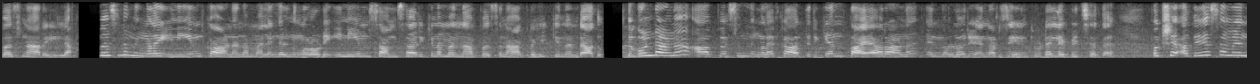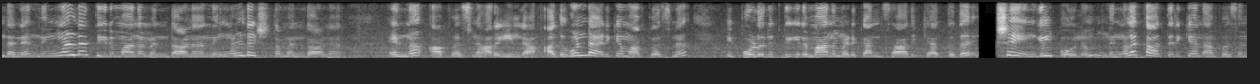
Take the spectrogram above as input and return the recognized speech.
പേഴ്സൺ അറിയില്ല. പേഴ്സണ് നിങ്ങളെ ഇനിയും കാണണം അല്ലെങ്കിൽ നിങ്ങളോട് ഇനിയും സംസാരിക്കണമെന്ന് ആ പേഴ്സൺ ആഗ്രഹിക്കുന്നുണ്ട്. അത് അതുകൊണ്ടാണ് ആ പേഴ്സൺ നിങ്ങളെ കാത്തിരിക്കാൻ തയ്യാറാണ് എന്നുള്ള ഒരു എനർജി എനിക്കിവിടെ ലഭിച്ചത്. പക്ഷെ അതേസമയം തന്നെ നിങ്ങളുടെ തീരുമാനം എന്താണ്? നിങ്ങളുടെ ഇഷ്ടം എന്താണ്? എന്ന് ആ പേഴ്സണ് അറിയില്ല. അതുകൊണ്ടായിരിക്കും ആ പേഴ്സണ് ഇപ്പോൾ ഒരു തീരുമാനം എടുക്കാൻ സാധിക്കാത്തത്. പക്ഷേ എങ്കിൽ പോലും നിങ്ങളെ കാത്തിരിക്കാൻ ആ പേഴ്സൺ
